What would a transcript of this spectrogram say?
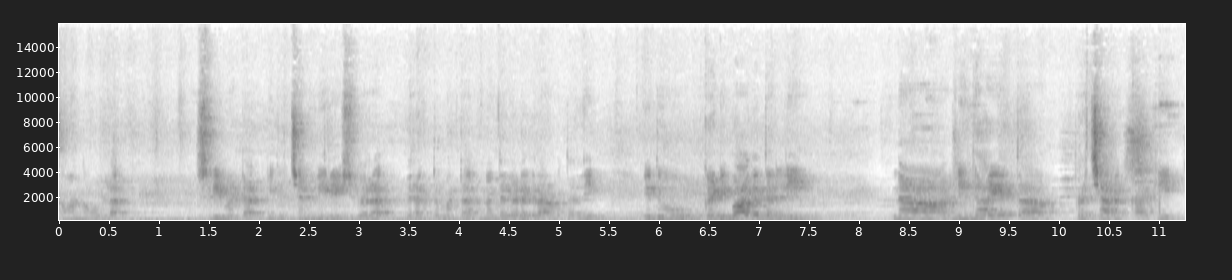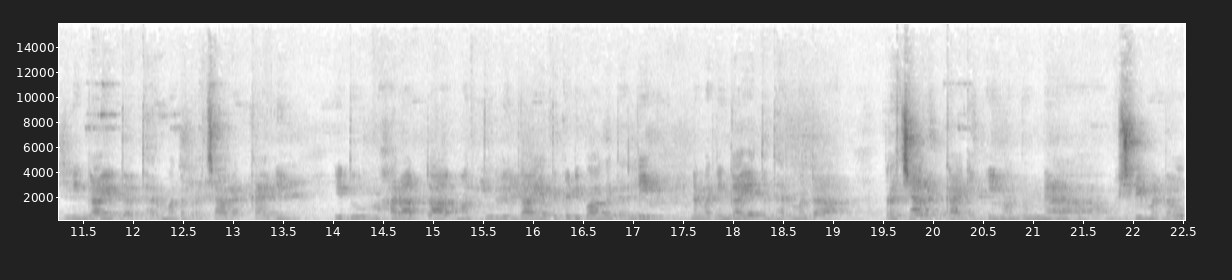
ಇತಿಹಾಸವನ್ನು ಉಳ್ಳ ಶ್ರೀಮಠ, ಇದು ಚನ್ನವೀರೇಶ್ವರ ವಿರಕ್ತ ಮಠ ನಂದಗಡ ಗ್ರಾಮದಲ್ಲಿ. ಇದು ಗಡಿಭಾಗದಲ್ಲಿ ನ ಲಿಂಗಾಯತ ಪ್ರಚಾರಕ್ಕಾಗಿ, ಲಿಂಗಾಯತ ಧರ್ಮದ ಪ್ರಚಾರಕ್ಕಾಗಿ ಇದು ಮಹಾರಾಷ್ಟ್ರ ಮತ್ತು ಲಿಂಗಾಯತ ಗಡಿಭಾಗದಲ್ಲಿ ನಮ್ಮ ಲಿಂಗಾಯತ ಧರ್ಮದ ಪ್ರಚಾರಕ್ಕಾಗಿ ಈ ಒಂದು ಶ್ರೀಮಠವು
